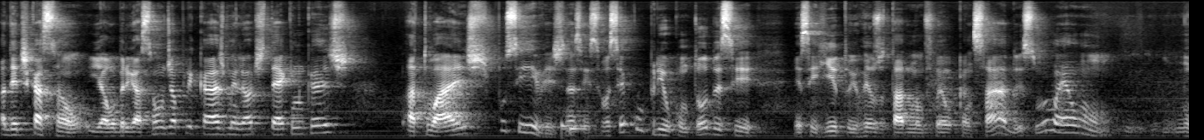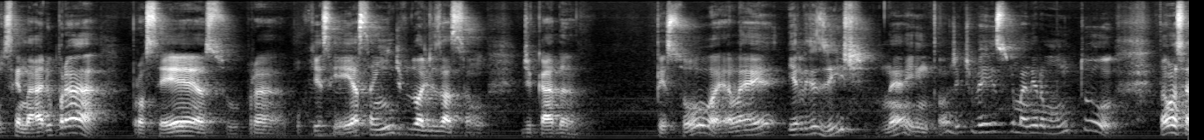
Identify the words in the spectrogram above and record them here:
a dedicação e a obrigação de aplicar as melhores técnicas atuais possíveis. Né? Assim, se você cumpriu com todo esse, esse rito e o resultado não foi alcançado, isso não é um, um cenário para processo, para porque assim, essa individualização de cada pessoa, ela é, ela existe, né? Então a gente vê isso de maneira muito, então assim,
